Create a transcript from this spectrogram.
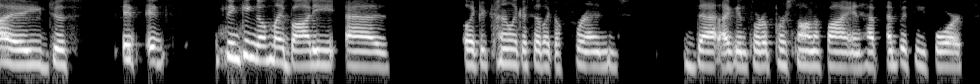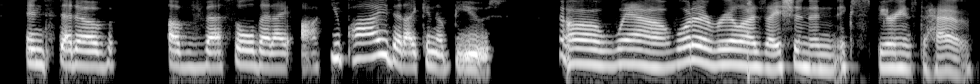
I just it it's thinking of my body as like a kind of like I said, like a friend that I can sort of personify and have empathy for instead of a vessel that I occupy that I can abuse. Oh, wow. What a realization and experience to have.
